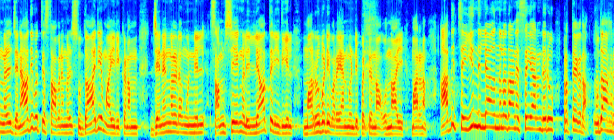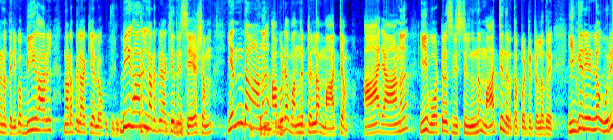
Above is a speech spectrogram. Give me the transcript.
സ്ഥാപനങ്ങൾ ജനാധിപത്യ സ്ഥാപനങ്ങൾ സുതാര്യമായിരിക്കണം. ജനങ്ങളുടെ മുന്നിൽ സംശയങ്ങളില്ലാത്ത രീതിയിൽ മറുപടി പറയാൻ വേണ്ടി പറ്റുന്ന ഒന്നായി മാറണം. അത് ചെയ്യുന്നില്ല എന്നുള്ളതാണ് എസ് ഐ ആറിന്റെ ഒരു പ്രത്യേകത. ഉദാഹരണത്തിന് ഇപ്പൊ ബീഹാറിൽ നടപ്പിലാക്കിയല്ലോ. ബീഹാറിൽ നടപ്പിലാക്കിയതിന് ശേഷം എന്താണ് അവിടെ വന്നിട്ടുള്ള മാറ്റം? ആരാണ് ഈ വോട്ടേഴ്സ് ലിസ്റ്റിൽ നിന്ന് മാറ്റി നിർത്തപ്പെട്ടിട്ടുള്ളത്? ഇങ്ങനെയുള്ള ഒരു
